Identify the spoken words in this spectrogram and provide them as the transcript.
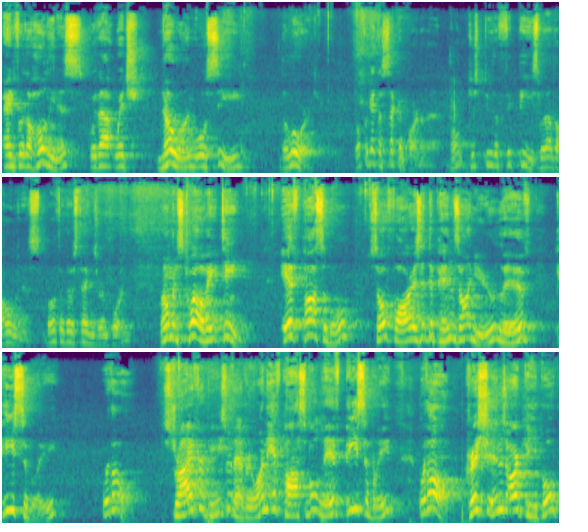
and for the holiness without which no one will see the Lord. Don't forget the second part of that. Don't just do the peace without the holiness. Both of those things are important. Romans 12, 18. If possible, so far as it depends on you, live peaceably with all. Strive for peace with everyone. If possible, live peaceably with all. Christians are people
